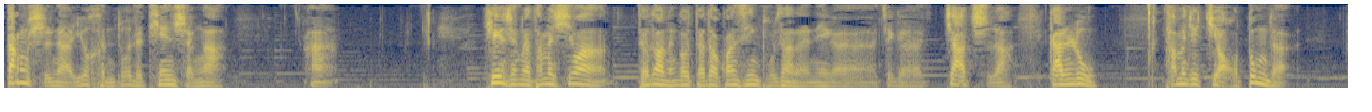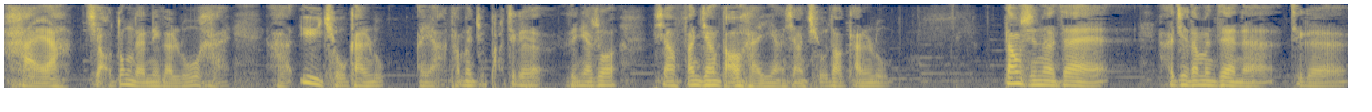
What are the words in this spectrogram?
当时呢有很多的天神啊，啊，天神呢他们希望得到能够得到观世音菩萨的那个这个加持啊甘露，他们就搅动的。海啊，搅动的那个卢海啊，欲求甘露。哎呀，他们就把这个，人家说像翻江倒海一样，想求到甘露。当时呢，在而且他们在呢，这个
